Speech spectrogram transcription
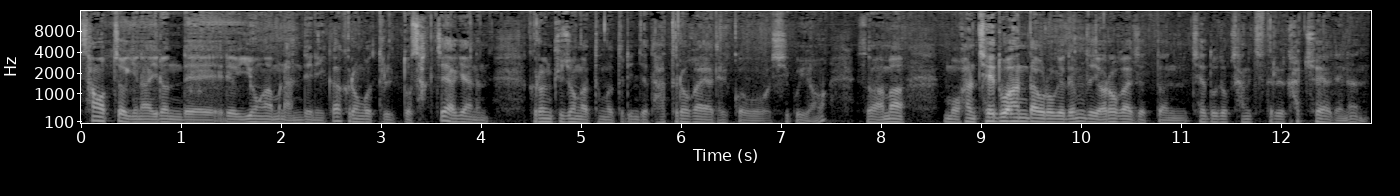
상업적이나 이런 데를 이용하면 안 되니까 그런 것들을 또 삭제하게 하는 그런 규정 같은 것들이 이제 다 들어가야 될 것이고요. 그래서 아마 뭐 한 제도화한다 고 그러게 되면 이제 여러 가지 어떤 제도적 장치들을 갖춰야 되는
